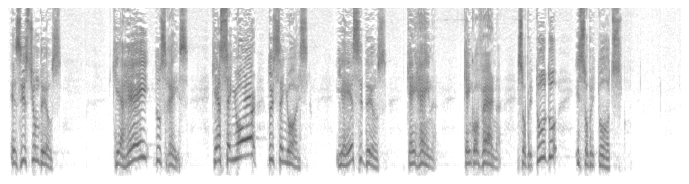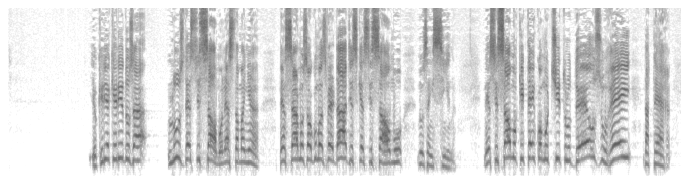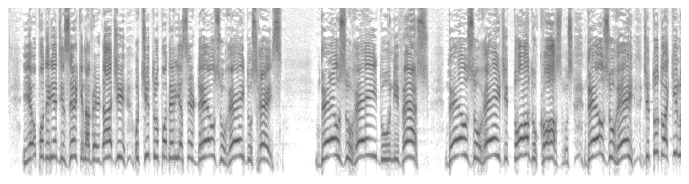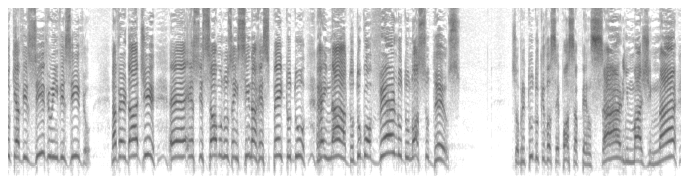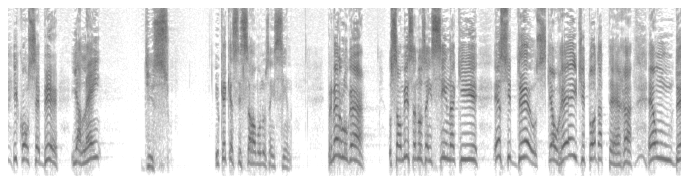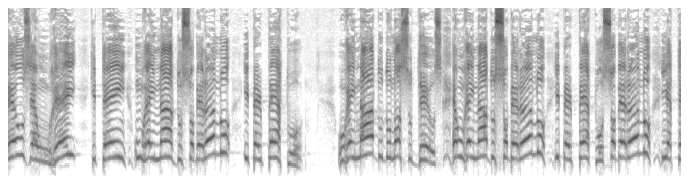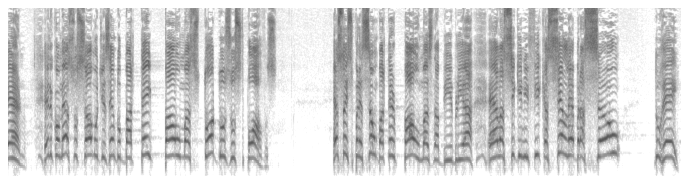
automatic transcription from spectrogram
Existe um Deus que é Rei dos Reis, que é Senhor dos Senhores, e é esse Deus quem reina, quem governa sobre tudo e sobre todos. Eu queria, queridos, a luz deste salmo nesta manhã, pensarmos algumas verdades que esse salmo nos ensina. Nesse salmo que tem como título Deus, o Rei da Terra. E eu poderia dizer que, na verdade, o título poderia ser Deus, o Rei dos Reis. Deus, o Rei do universo. Deus, o Rei de todo o cosmos, Deus, o Rei de tudo aquilo que é visível e invisível. Na verdade, é, este salmo nos ensina a respeito do reinado, do governo do nosso Deus, sobre tudo que você possa pensar, imaginar e conceber, e além disso. E o que, que esse salmo nos ensina? Em primeiro lugar, o salmista nos ensina que esse Deus, que é o Rei de toda a terra, é um Deus, é um Rei que tem um reinado soberano e perpétuo. O reinado do nosso Deus é um reinado soberano e perpétuo, soberano e eterno. Ele começa o salmo dizendo: Batei palmas todos os povos. Esta expressão bater palmas na Bíblia, ela significa celebração do rei.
